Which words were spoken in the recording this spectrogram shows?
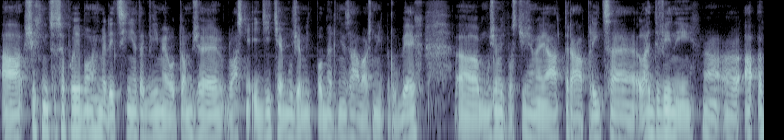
A všichni, co se pohybujeme v medicíně, tak víme o tom, že vlastně i dítě může mít poměrně závažný průběh, může mít postižené játra, plíce, ledviny a, a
